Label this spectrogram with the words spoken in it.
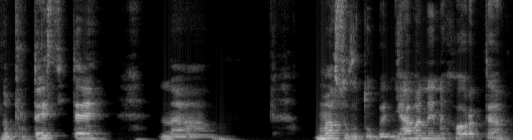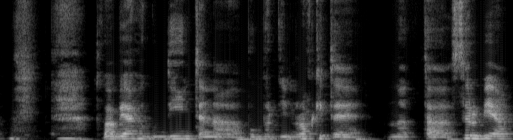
на протестите, на масовото обедняване на хората. Това бяха годините на бомбардировките над Сърбия.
